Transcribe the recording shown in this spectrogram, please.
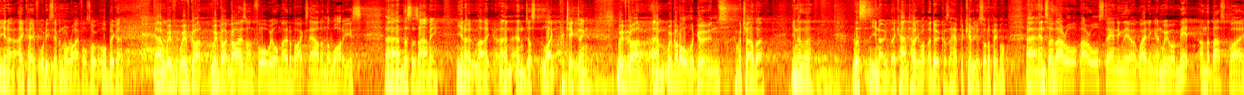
you know AK-47 or rifles or, or bigger. Uh, we've, we've, got, we've got guys on four-wheel motorbikes out in the wadis. Um, this is army, you know, like and, and just like protecting. We've got um, we've got all the goons, which are the, you know, the this, you know, they can't tell you what they do because they have to kill you, sort of people. Uh, and so they're all they're all standing there waiting, and we were met on the bus by,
